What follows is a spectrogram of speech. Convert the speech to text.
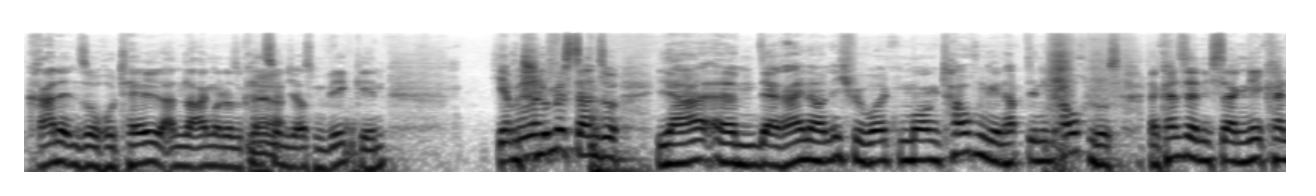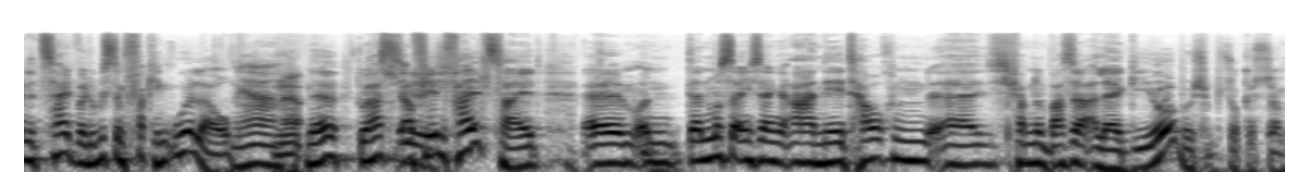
gerade in so Hotelanlagen oder so kannst du ja nicht aus dem Weg gehen. Ja, und aber schlimm ist dann so, ja, ähm, der Rainer und ich, wir wollten morgen tauchen gehen, habt ihr nicht auch Lust? Dann kannst du ja nicht sagen, nee, keine Zeit, weil du bist im fucking Urlaub. Ja. Ja. Ne? Du hast auf Schwierig. jeden Fall Zeit. Ähm, und dann musst du eigentlich sagen, ah, nee, tauchen, äh, ich habe eine Wasserallergie. Oh, ich habe doch gestern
